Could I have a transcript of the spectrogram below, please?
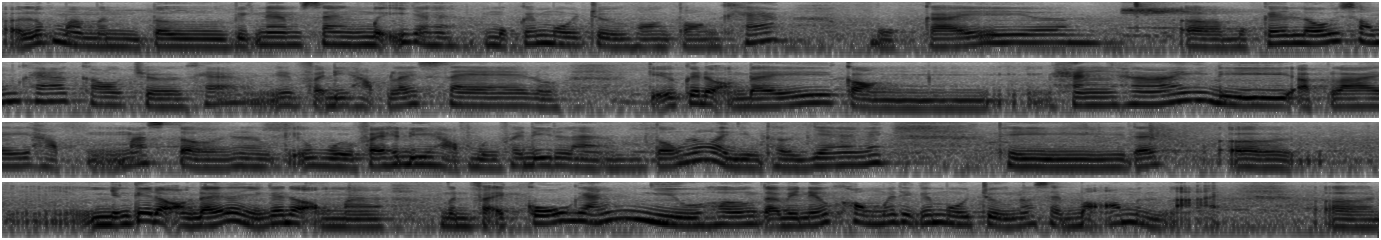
ở lúc mà mình từ Việt Nam sang Mỹ chẳng hạn một cái môi trường hoàn toàn khác một cái uh, một cái lối sống khác culture khác phải đi học lái xe rồi kiểu cái đoạn đấy còn hăng hái đi apply học master kiểu vừa phải đi học vừa phải đi làm tốn rất là nhiều thời gian ấy. Thì đấy uh, những cái đoạn đấy là những cái đoạn mà mình phải cố gắng nhiều hơn tại vì nếu không ấy thì cái môi trường nó sẽ bỏ mình lại. Uh,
